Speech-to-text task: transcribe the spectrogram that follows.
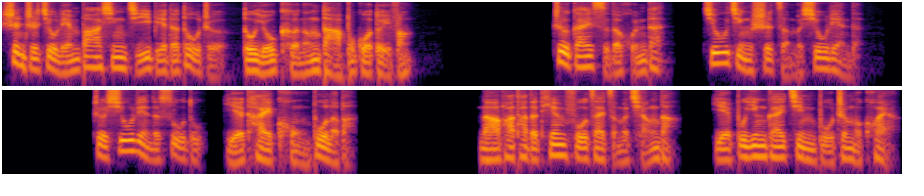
甚至就连八星级别的斗者都有可能打不过对方。这该死的混蛋！究竟是怎么修炼的？这修炼的速度也太恐怖了吧！哪怕他的天赋再怎么强大，也不应该进步这么快啊！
